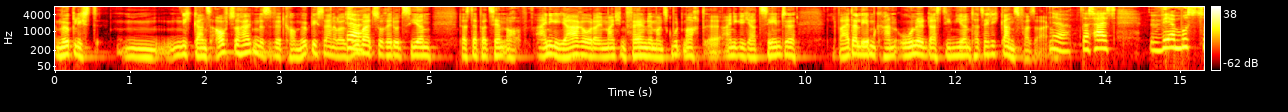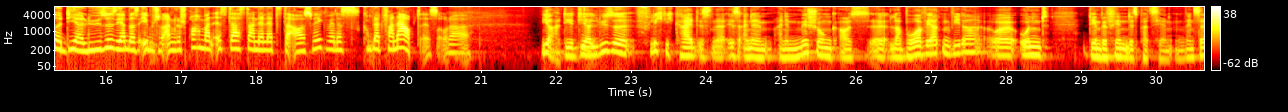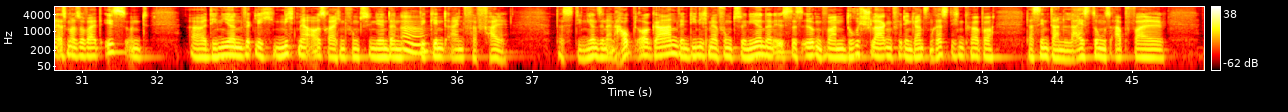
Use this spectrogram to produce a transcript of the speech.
möglichst mh, nicht ganz aufzuhalten, das wird kaum möglich sein, aber Ja. so weit zu reduzieren, dass der Patient noch einige Jahre oder in manchen Fällen, wenn man es gut macht, äh, einige Jahrzehnte weiterleben kann, ohne dass die Nieren tatsächlich ganz versagen. Ja, das heißt, wer muss zur Dialyse? Sie haben das eben schon angesprochen. Wann ist das dann der letzte Ausweg, wenn es komplett vernarbt ist? Oder? Ja, die Dialysepflichtigkeit ist, eine- ist eine, eine Mischung aus äh, Laborwerten wieder äh, und dem Befinden des Patienten. Wenn es dann erstmal soweit ist und äh, die Nieren wirklich nicht mehr ausreichend funktionieren, dann beginnt ein Verfall. Das, die Nieren sind ein Hauptorgan. Wenn die nicht mehr funktionieren, dann ist das irgendwann durchschlagend für den ganzen restlichen Körper. Das sind dann Leistungsabfall,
